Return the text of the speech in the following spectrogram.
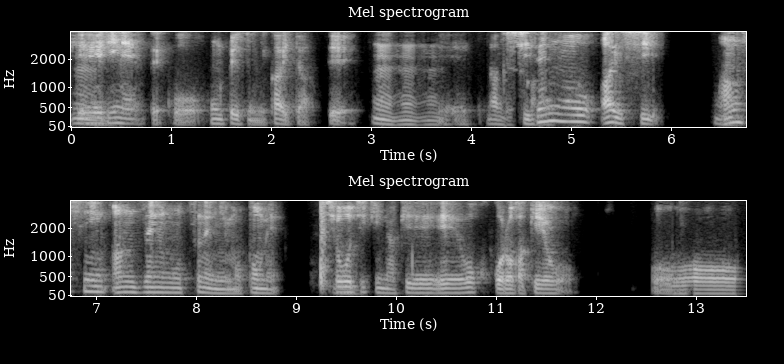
経営理念ってこう、ホームページに書いてあって、自然を愛し、うん安心安全を常に求め、正直な経営を心がけよう。お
